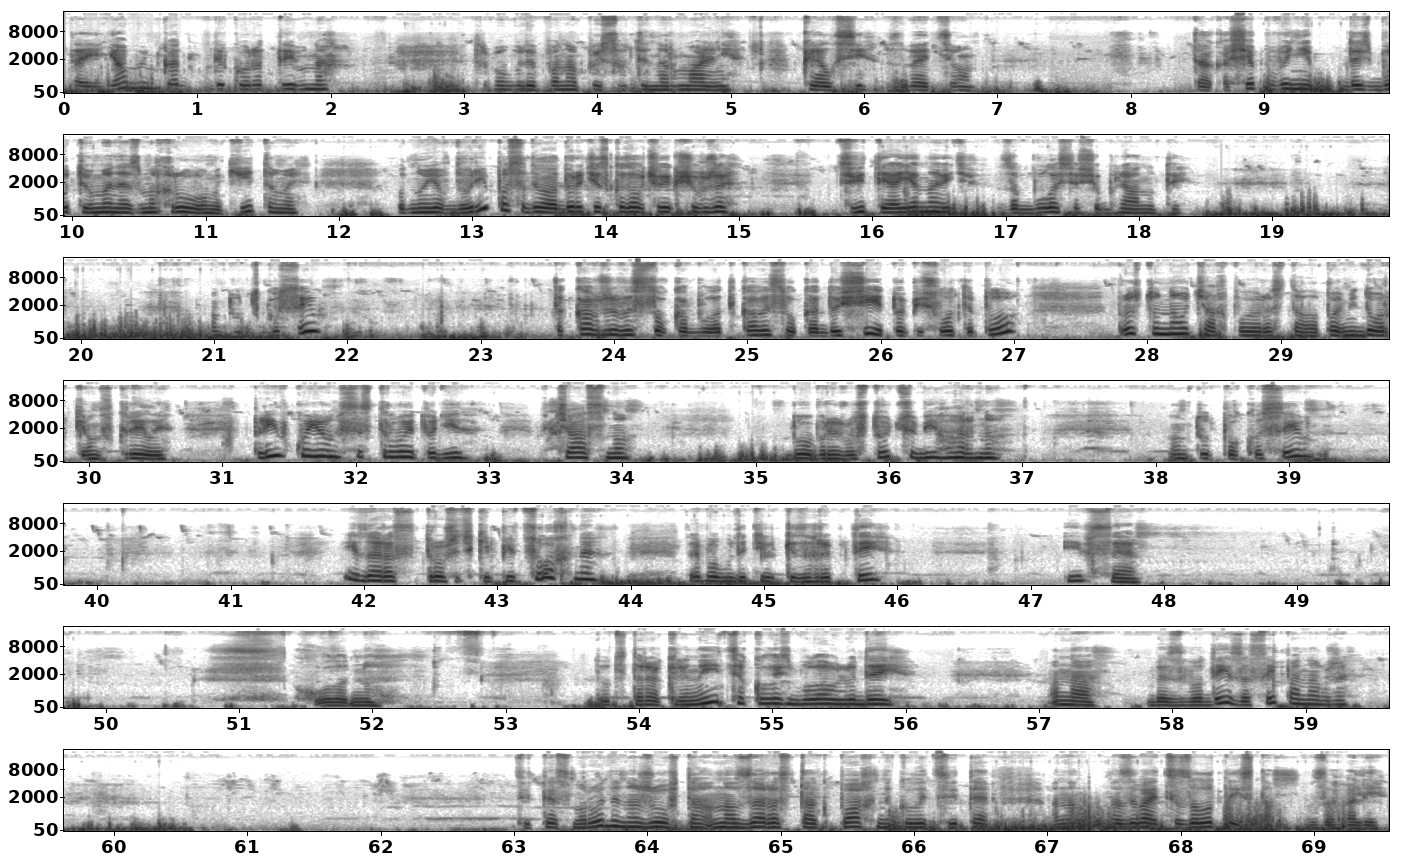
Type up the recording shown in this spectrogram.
Зацвітає яблунька декоративна. Треба буде понаписувати нормальні келсі, зветься он. Так, а ще повинні десь бути в мене з махровими квітами. Одну я в дворі посадила. До речі, сказав чоловік, що вже цвіте, а я навіть забулася, щоб глянути. Он тут скосив. Така вже висока була, така висока. Дощі, то пішло тепло. Просто на очах повиростала. Помідорки вкрили плівкою сестрою тоді вчасно. Добре ростуть собі гарно. Он тут покосив. І зараз трошечки підсохне. Треба буде тільки згребти. І все. Холодно. Тут стара криниця колись була у людей. Вона без води, засипана вже. Цвіте смородина жовта. Вона зараз так пахне, коли цвіте. Вона називається золотиста взагалі.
